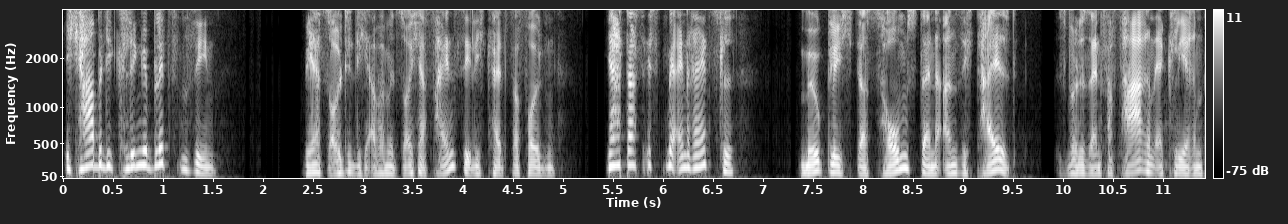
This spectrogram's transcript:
ich habe die Klinge blitzen sehen.« »Wer sollte dich aber mit solcher Feindseligkeit verfolgen?« »Ja, das ist mir ein Rätsel.« »Möglich, dass Holmes deine Ansicht teilt. Es würde sein Verfahren erklären.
